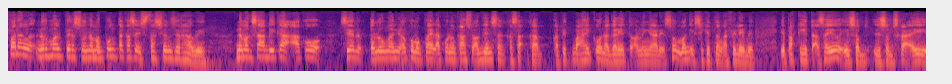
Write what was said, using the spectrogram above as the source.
Parang normal person na magpunta ka sa estasyon, Sir Hawi, na magsabi ka, ako, Sir, tulungan niyo ako, mag-file ako ng kaso against sa kapitbahay ko na ganito ang nangyari. So, mag-execute ng affidavit. Ipakita sa'yo, isub- isubscribe, i-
